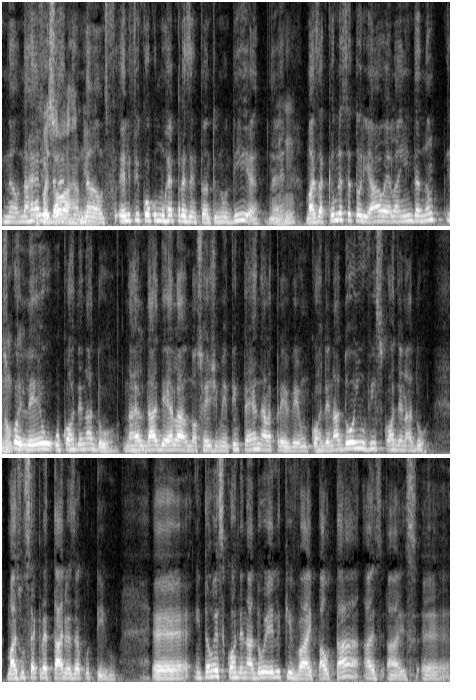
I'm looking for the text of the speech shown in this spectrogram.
Não, na realidade, Ou foi só a reunião? Não, ele ficou como representante no dia, né? Uhum. mas a Câmara Setorial ela ainda não escolheu não o coordenador. Na uhum. realidade, ela, o nosso regimento interno ela prevê um coordenador e um vice-coordenador, mas um secretário executivo. É, então, esse coordenador ele que vai pautar as, as é,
